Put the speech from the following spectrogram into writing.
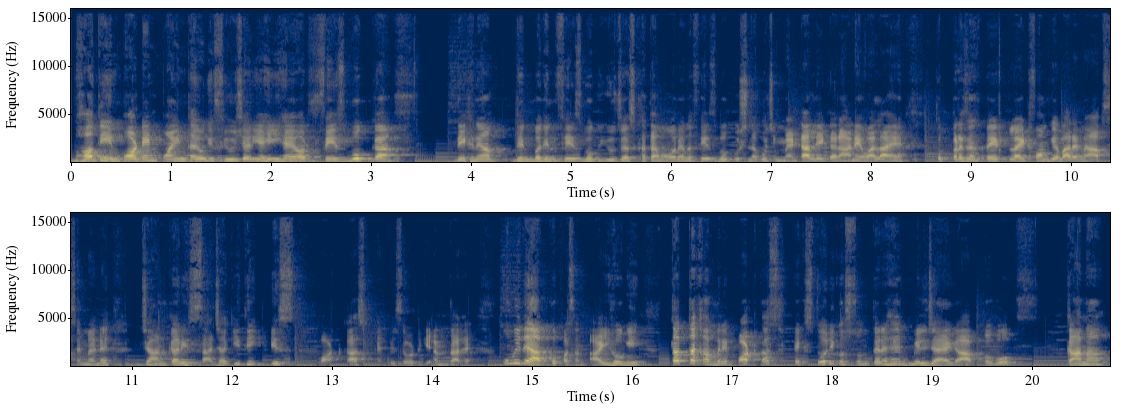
बहुत ही इंपॉर्टेंट पॉइंट था, क्योंकि फ्यूचर यही है और फेसबुक का देखने आप दिन ब दिन फेसबुक यूज़र्स खत्म हो रहे हैं तो फेसबुक कुछ ना कुछ मेटा लेकर आने वाला है। तो प्रेजेंट प्लेटफॉर्म के बारे में आपसे मैंने जानकारी साझा की थी इस पॉडकास्ट एपिसोड के अंदर है। उम्मीद है आपको पसंद आई होगी। तब तक आप मेरे पॉडकास्ट टेक स्टोरी को सुनते रहें, मिल जाएगा आपको वो गाना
